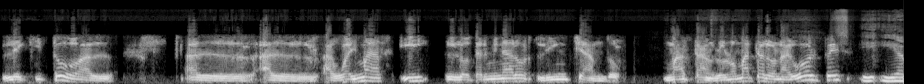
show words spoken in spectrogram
le quitó al, al, al a Guaymas y lo terminaron linchando matando, lo mataron a golpes. Y, eh,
